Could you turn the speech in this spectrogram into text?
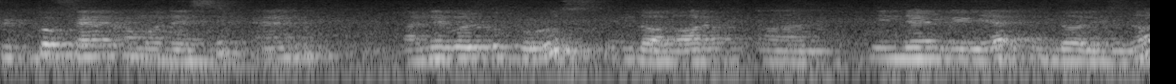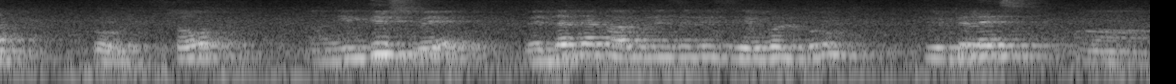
tryptophan amino acid and unable to produce indole or uh, in that media indole is not So, uh, in this way, whether that organism is able to utilize uh,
